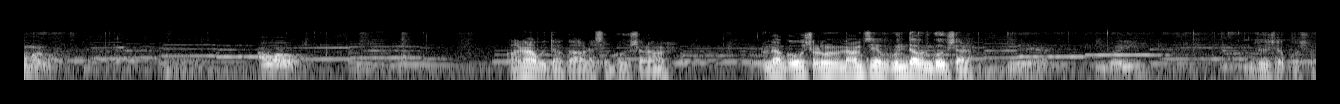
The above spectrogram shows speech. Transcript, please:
મારવા. આવો આવો. ઘણા બધા ગાવડા છે ગૌશાળામાં. એના ગૌશાળાનું નામ છે વૃંદાવન ગૌશાળા. જોઈ શકો છો.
